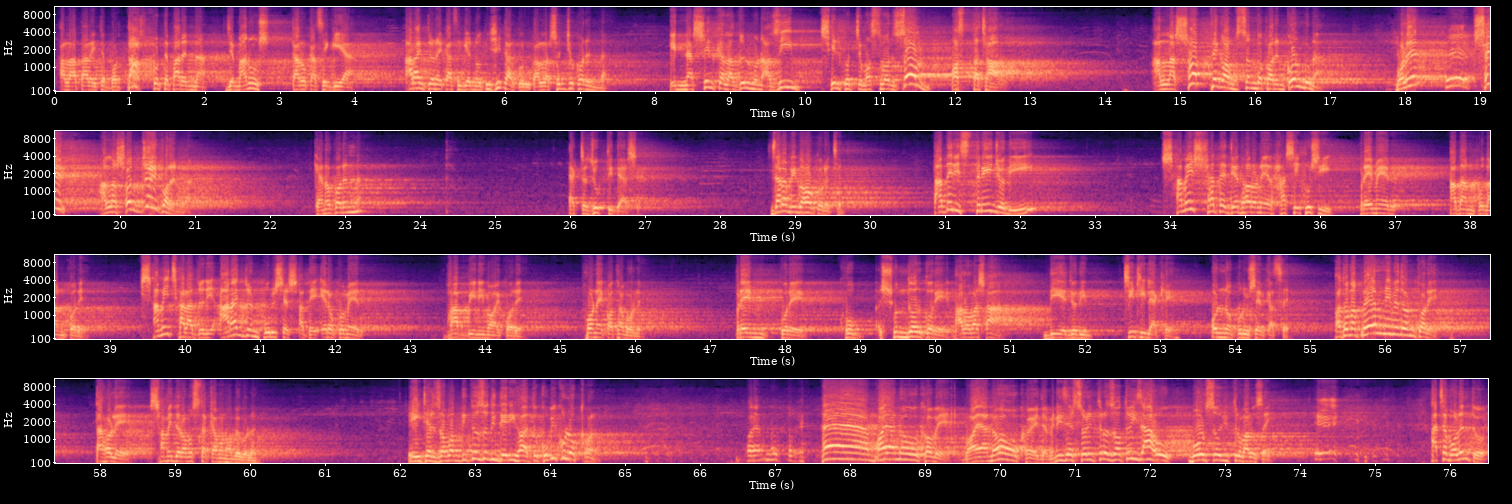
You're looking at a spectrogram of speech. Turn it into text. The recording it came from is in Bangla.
আল্লাহ তারা এটা বরদাস্ত করতে পারেন না যে মানুষ কারও কাছে গিয়া আর একজনের কাছে গিয়ে নথি স্বীকার করুক, আল্লাহ সহ্য করেন না। ইন্না শিরক আলা যুলমুন আজিম শিরক হচ্ছে অত্যাচার। আল্লাহ সব থেকে অপছন্দ করেন কোন গুণা বলেন। আল্লাহ সহ্যই করেন না। কেন করেন না? একটা যুক্তিতে আসে। যারা বিবাহ করেছেন, তাদের স্ত্রী যদি স্বামীর সাথে যে ধরনের হাসি খুশি প্রেমের আদান প্রদান করে, স্বামী ছাড়া যদি আর পুরুষের সাথে এরকমের ভাব বিনিময় করে, ফোনে কথা বলে প্রেম করে খুব সুন্দর করে ভালোবাসা দিয়ে যদি চিঠি লেখে অন্য পুরুষের কাছে অথবা প্রেম নিবেদন করে তাহলে স্বামীদের অবস্থা কেমন হবে বলেন? এইটার জবাব দিতেও যদি দেরি হয় তো খুবই কুলক্ষণ। হ্যাঁ ভয়ানক হবে ভয়ানক হয়ে যাবে। নিজের চরিত্র যতই যা হোক বউর চরিত্র ভালো চাই। আচ্ছা বলেন তো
